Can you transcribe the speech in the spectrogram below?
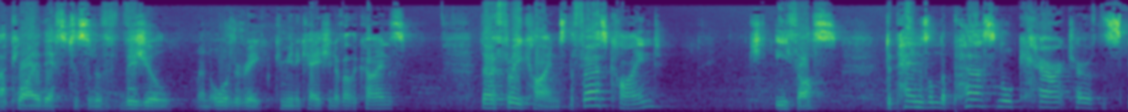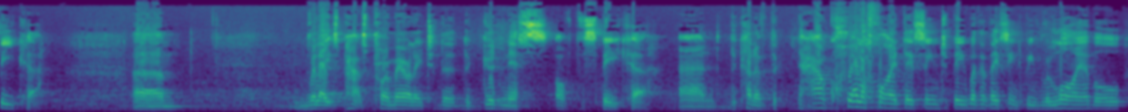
apply this to sort of visual and auditory communication of other kinds. There are three kinds. The first kind ethos depends on the personal character of the speaker. Um, relates perhaps primarily to the, the goodness of the speaker and the kind of the, how qualified they seem to be, whether they seem to be reliable.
